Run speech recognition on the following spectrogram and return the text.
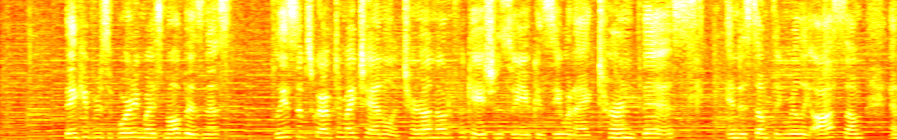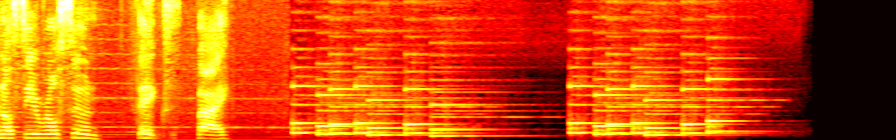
Thank you for supporting my small business. Please subscribe to my channel and turn on notifications so you can see when I turn this into something really awesome and I'll see you real soon. Thanks. Bye.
